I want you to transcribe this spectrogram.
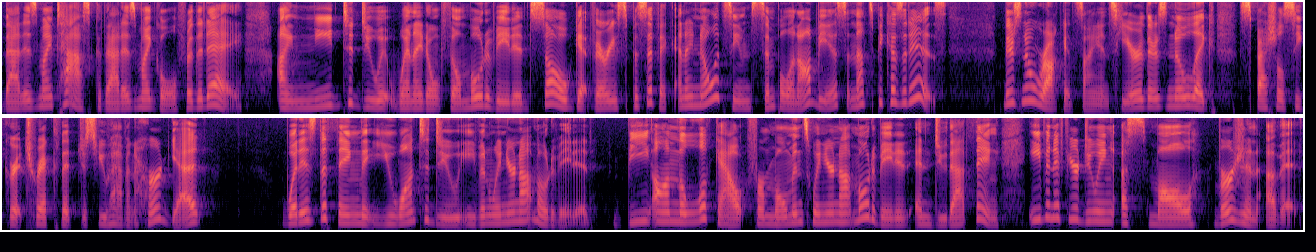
That is my task. That is my goal for the day. I need to do it when I don't feel motivated. So get very specific. And I know it seems simple and obvious, and that's because it is. There's no rocket science here. There's no like special secret trick that just you haven't heard yet. What is the thing that you want to do even when you're not motivated? Be on the lookout for moments when you're not motivated and do that thing, even if you're doing a small version of it,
